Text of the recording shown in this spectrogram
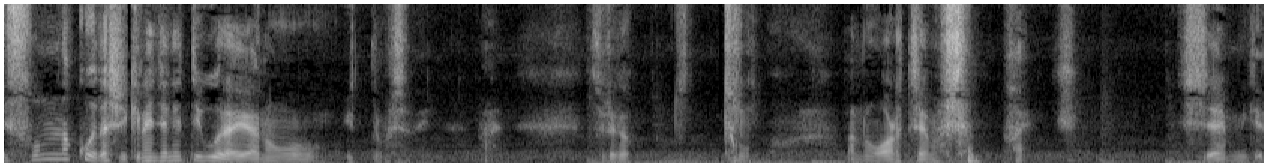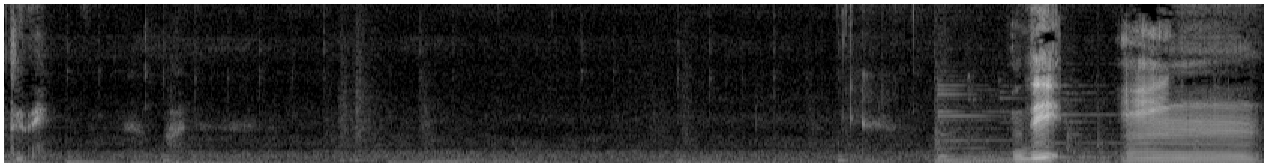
そんな声出しちゃいけないんじゃねっていうぐらいあの、言ってましたね。はい。それが、ちょっと、あの、笑っちゃいました。はい。試合見ててね。で、うーん、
